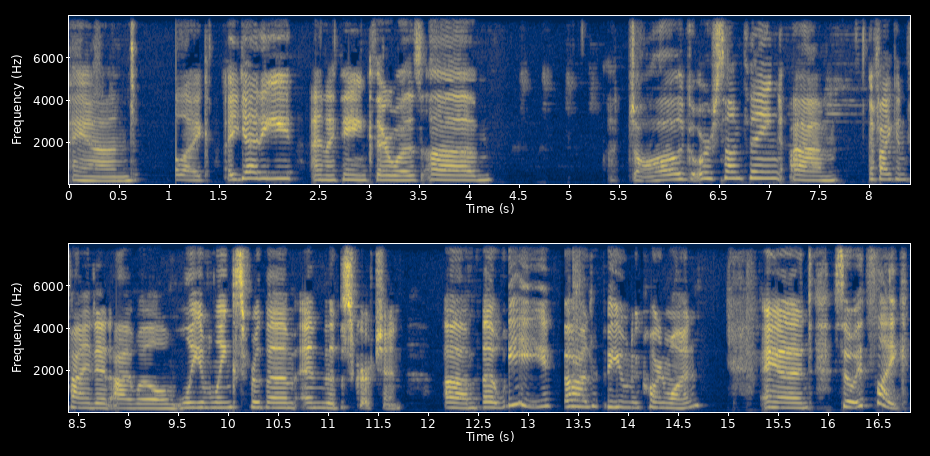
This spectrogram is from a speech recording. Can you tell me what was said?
and like a yeti and I think there was um a dog or something. Um if I can find it, I will leave links for them in the description. Um, but we got the unicorn one, and so it's like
